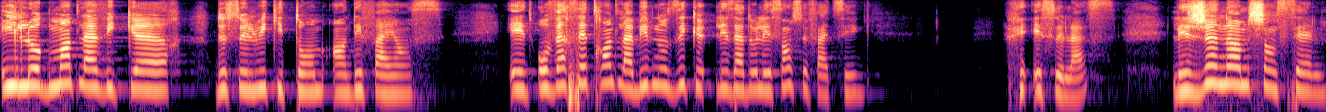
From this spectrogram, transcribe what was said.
et il augmente la vigueur de celui qui tombe en défaillance. Et au verset 30, la Bible nous dit que les adolescents se fatiguent et se lassent. Les jeunes hommes chancellent.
